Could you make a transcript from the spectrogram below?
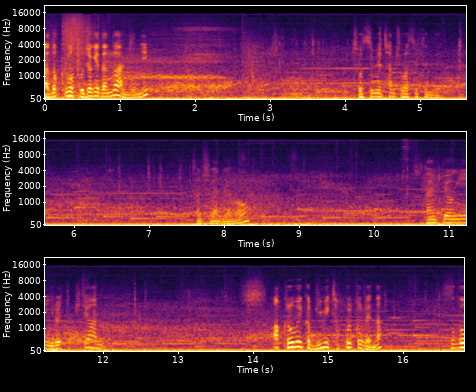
야 너 그거 도적 계단도 안 주니? 줬으면 참 좋았을 텐데 잠시만요 사인병이 이럴 때 필요한 아 그러고 보니까 미믹 잡고 올 걸 그랬나? 수고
